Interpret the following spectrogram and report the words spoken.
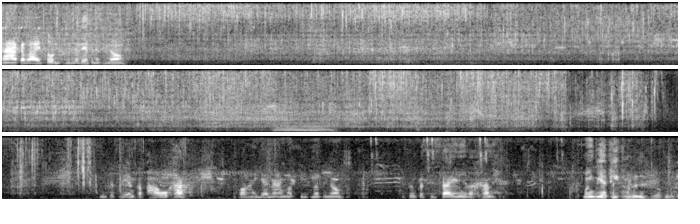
ค่ากับหลายต้นขึ้นแล้วได้เป็นพี่น้องมีกระเทียมกับเผาค่ะว่าให้ยาน้ำเขาติดนะพี่น้องซึ่งกระสิไส้นี่แหละค่ะนี่เบิ่งเบียดพริกเขาด้วยนะครับพี่น้อง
